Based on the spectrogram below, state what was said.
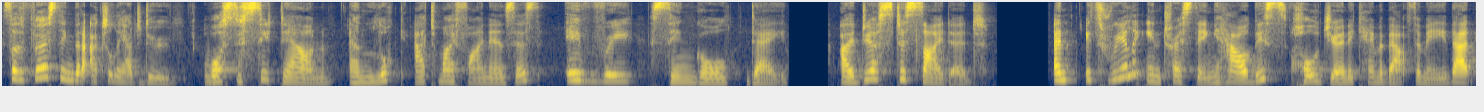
So, the first thing that I actually had to do was to sit down and look at my finances every single day. I just decided, and it's really interesting how this whole journey came about for me that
